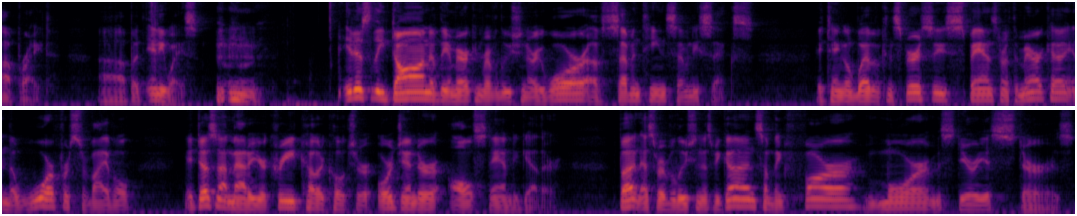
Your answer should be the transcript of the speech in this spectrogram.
upright. Uh, but anyways, it is the dawn of the American Revolutionary War of 1776. A tangled web of conspiracies spans North America in the war for survival it does not matter your creed, color, culture, or gender, all stand together. But as the revolution has begun, something far more mysterious stirs.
